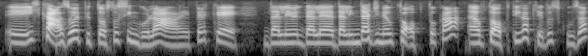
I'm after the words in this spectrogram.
E il caso è piuttosto singolare perché dalle, dalle, dall'indagine autoptica, autoptica scusa,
